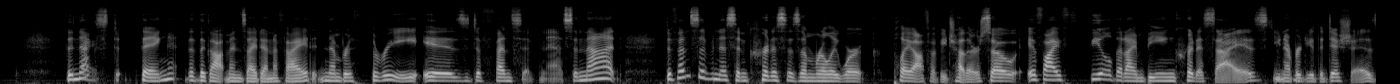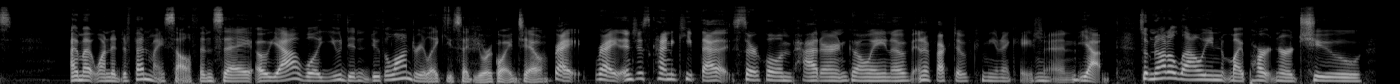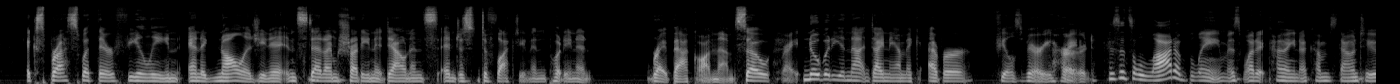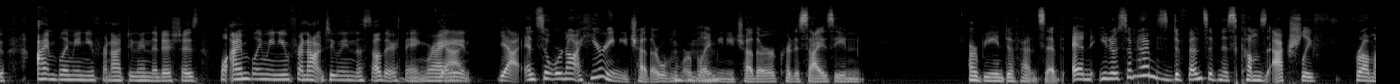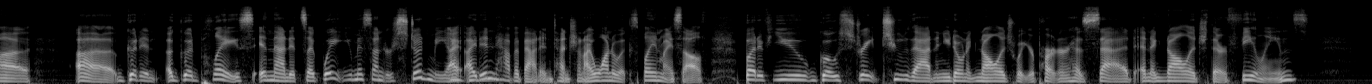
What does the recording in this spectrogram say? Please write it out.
The next thing that the Gottmans identified, number three, is defensiveness, and that defensiveness and criticism really work play off of each other. So if I feel that I'm being criticized, you never do the dishes. I might want to defend myself and say, "Oh yeah, well you didn't do the laundry like you said you were going to." right, right. And just kind of keep that circle and pattern going of ineffective communication. Mm, yeah. So I'm not allowing my partner to express what they're feeling and acknowledging it. Instead, I'm mm-hmm. shutting it down and and just deflecting and putting it right back on them. So Right. nobody in that dynamic ever feels very heard. Because it's a lot of blame, is what it kind of comes down to. I'm blaming you for not doing the dishes. Well, I'm blaming you for not doing this other thing, right? Yeah. Yeah. And so we're not hearing each other when we're mm-hmm. blaming each other or criticizing or being defensive. And, you know, sometimes defensiveness comes actually f- from a, a good in a good place in that it's like, wait, you misunderstood me. I, I didn't mm-hmm. have a bad intention. I want to explain myself. But if you go straight to that and you don't acknowledge what your partner has said and acknowledge their feelings,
